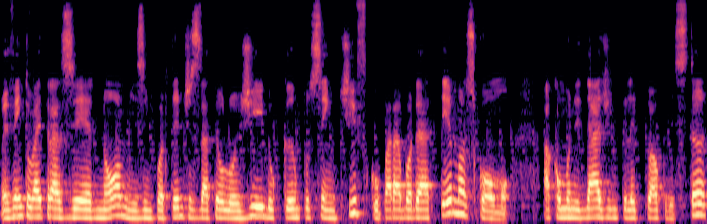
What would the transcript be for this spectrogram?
O evento vai trazer nomes importantes da teologia e do campo científico para abordar temas como a comunidade intelectual cristã,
